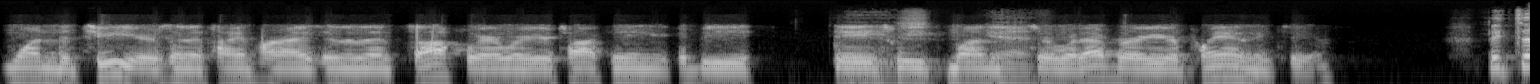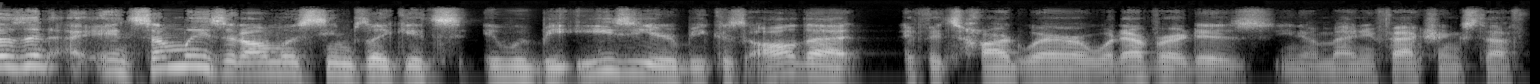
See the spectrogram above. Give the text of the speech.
one to two years in a time horizon, and then software where you're talking it could be days, week, months, yeah. or whatever you're planning to. But doesn't in some ways it almost seems like it's it would be easier because all that if it's hardware or whatever it is, you know, manufacturing stuff,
